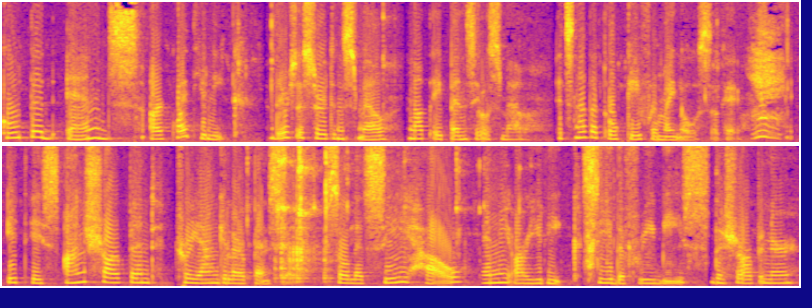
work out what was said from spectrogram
coated ends are quite unique. There's a certain smell, not a pencil smell. It's not that okay for my nose, okay? it is unsharpened triangular pencil. So let's see how many are unique. See the freebies, the sharpener,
